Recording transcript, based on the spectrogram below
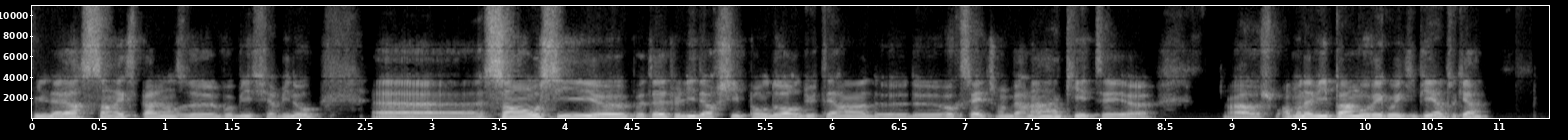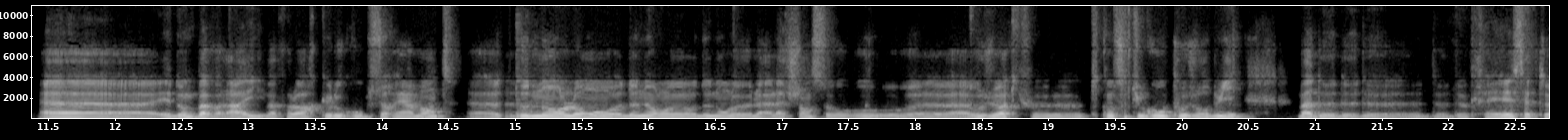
Miller, sans l'expérience de Bobby Firmino, euh, sans aussi euh, peut-être le leadership en dehors du terrain de, de Oxlade Chamberlain, qui était, à mon avis, pas un mauvais coéquipier en tout cas. Euh, et donc, bah voilà, il va falloir que le groupe se réinvente. Euh, donnons, long, donnons, donnons la, chance aux, euh, joueurs qui, qui, constituent le groupe aujourd'hui bah de, de, de, de, créer cette,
